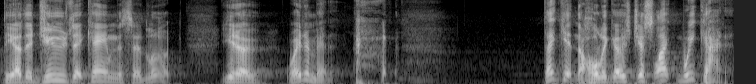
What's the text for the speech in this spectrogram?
The other Jews that came and said, Look, you know, wait a minute. they getting the Holy Ghost just like we got it.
